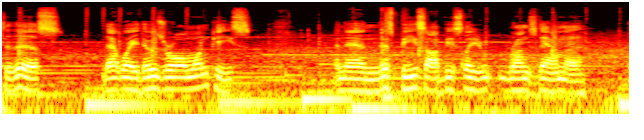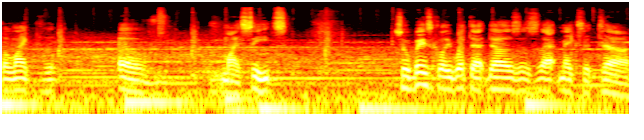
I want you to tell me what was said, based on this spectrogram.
to this. That way those are all one piece and then this piece obviously runs down the the length of my seats. So basically what that does is that makes it uh,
